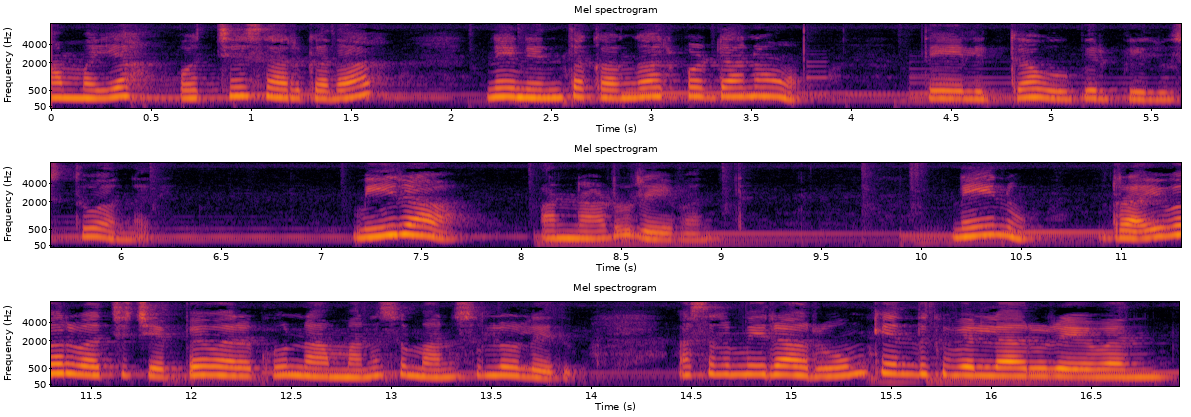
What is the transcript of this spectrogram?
అమ్మయ్య వచ్చేశారు కదా. నేను ఎంత కంగారు పడ్డానో తేలిగ్గా ఊపిరి పీలుస్తూ అన్నది. మీరా? అన్నాడు రేవంత్. నేను డ్రైవర్ వచ్చి చెప్పే వరకు నా మనసు మనసులో లేదు. అసలు మీరు ఆ రూమ్కి ఎందుకు వెళ్ళారు రేవంత్?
